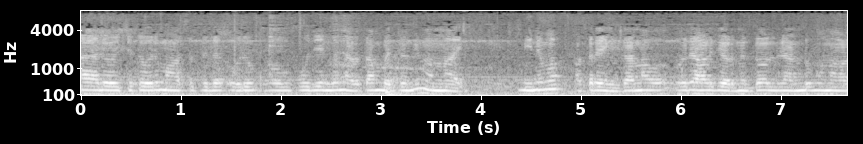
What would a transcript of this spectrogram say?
ആലോചിച്ചിട്ട് ഒരു മാസത്തിൽ ഒരു പൂജയെങ്കിലും നടത്താൻ പറ്റുമെങ്കിൽ നന്നായി. മിനിമം അത്രയും കാരണം ഒരാൾ ചേർന്നിട്ടോ രണ്ട് മൂന്നാൾ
